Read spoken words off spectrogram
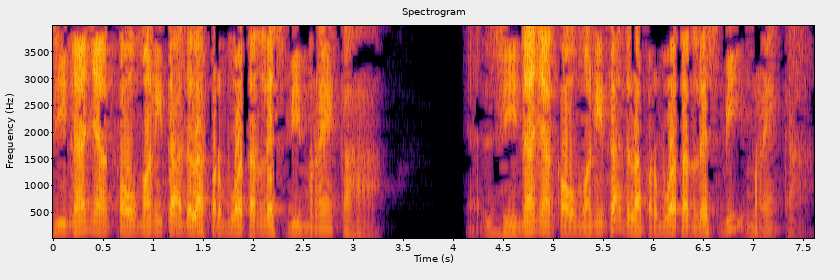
zinanya kaum wanita adalah perbuatan lesbi mereka. Ya, zinanya kaum wanita adalah perbuatan lesbi mereka.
